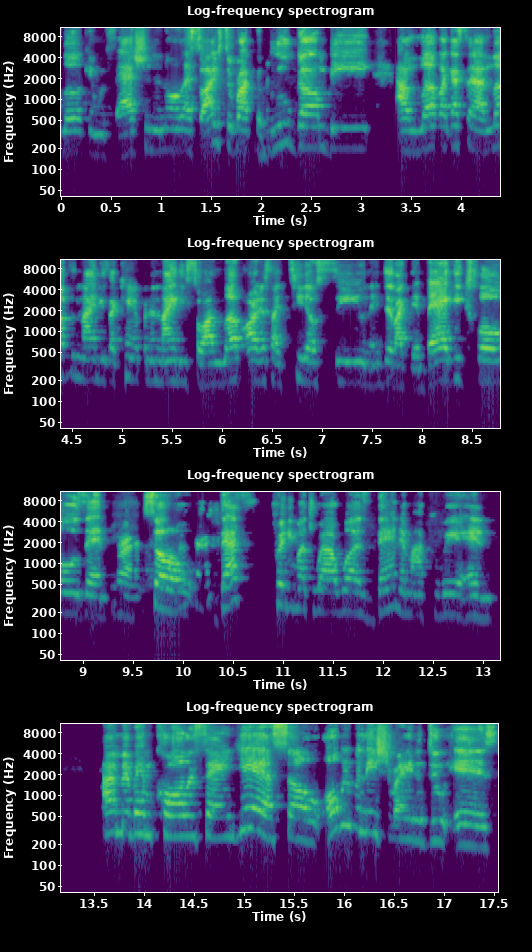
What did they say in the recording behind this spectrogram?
look and with fashion and all that. So I used to rock the blue Gumby. I love, like I said, I love the 90s. I came up in the 90s. So I love artists like TLC and they did like their baggy clothes. And Right. so that's pretty much where I was then in my career. And I remember him calling saying, Yeah, so all we would need Sharaya to do is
